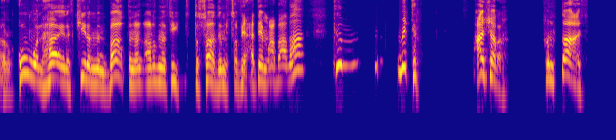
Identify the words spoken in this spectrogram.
القوة الهائلة تشيلها من باطن الأرض نتيجة تصادم الصفيحتين مع بعضها كم متر؟ 10 15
